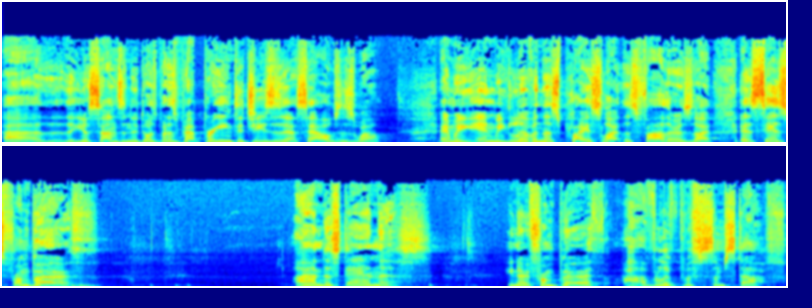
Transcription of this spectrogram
are uh, your sons and your daughters, but it's about bringing to Jesus ourselves as well. And we, and we live in this place like this father is like, it says from birth. I understand this. You know, from birth, I've lived with some stuff.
